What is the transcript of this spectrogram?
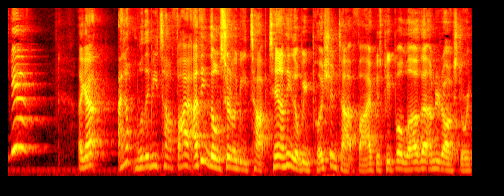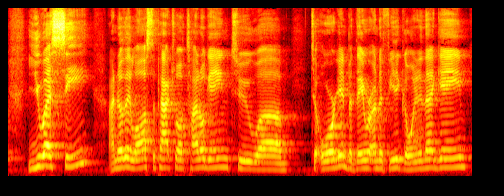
Yeah. Like I, I don't. Will they be top five? I think they'll certainly be top ten. I think they'll be pushing top five because people love that underdog story. USC. I know they lost the Pac-12 title game to uh, to Oregon, but they were undefeated going into that game.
